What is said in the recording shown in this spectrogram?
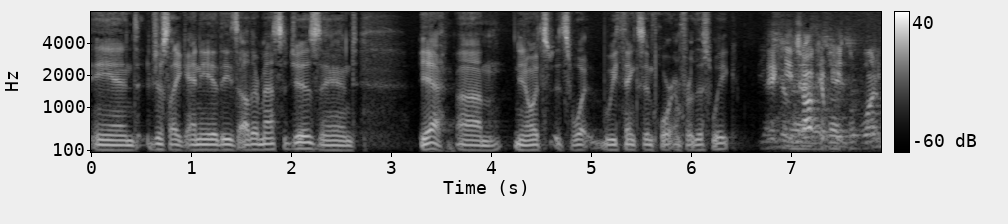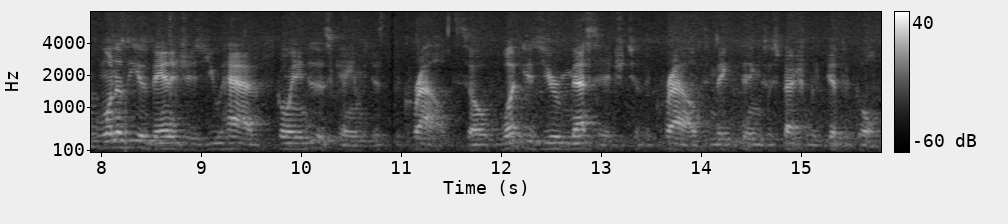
and just like any of these other messages, and yeah, um, you know, it's it's what we think is important for this week. Nick, you talk about one, one of the advantages you have going into this game is the crowd. So what is your message to the crowd to make things especially difficult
